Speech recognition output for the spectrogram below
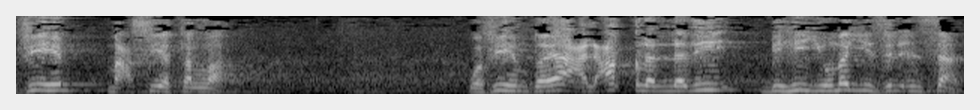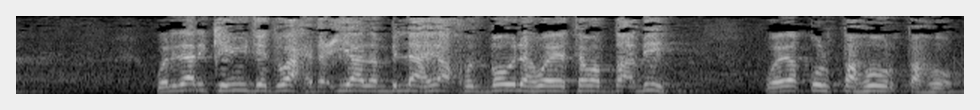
فيهم معصية الله وفيهم ضياع العقل الذي به يميز الإنسان. ولذلك يوجد واحد عياذا بالله يأخذ بوله ويتوضأ به ويقول طهور طهور.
